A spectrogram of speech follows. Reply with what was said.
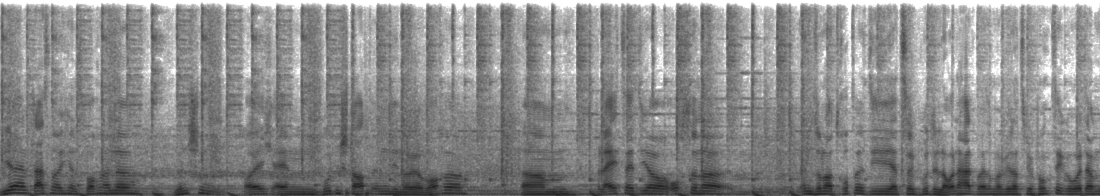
Wir entlassen euch ins Wochenende, wünschen euch einen guten Start in die neue Woche. Ähm, vielleicht seid ihr auch so eine in so einer Truppe, die jetzt eine gute Laune hat, weil sie mal wieder zwei Punkte geholt haben,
